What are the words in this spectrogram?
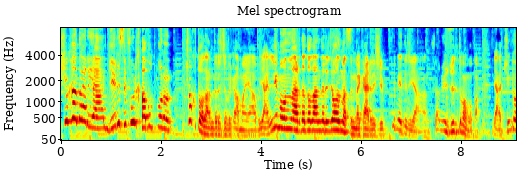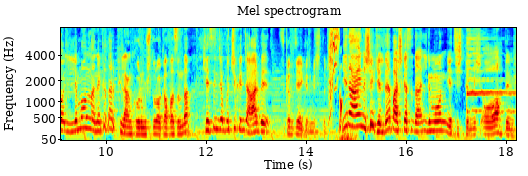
şu kadar ya gerisi full kabuk bunun çok dolandırıcılık ama ya bu yani limonlarda dolandırıcı olmasın be kardeşim bu nedir ya şu an üzüldüm ama bak ya çünkü o limonla ne kadar plan kurmuştur o kafasında kesince bu çıkınca harbi sıkıntıya girmiştir. Yine aynı şekilde başkası da limon yetiştirmiş. Oh demiş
